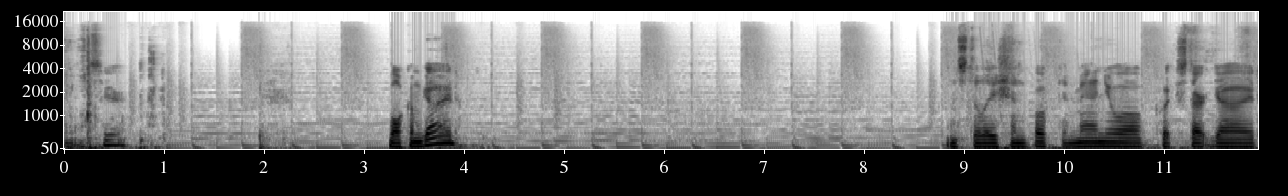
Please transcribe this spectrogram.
Anything else here? Welcome guide. Installation book and manual, quick start guide.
